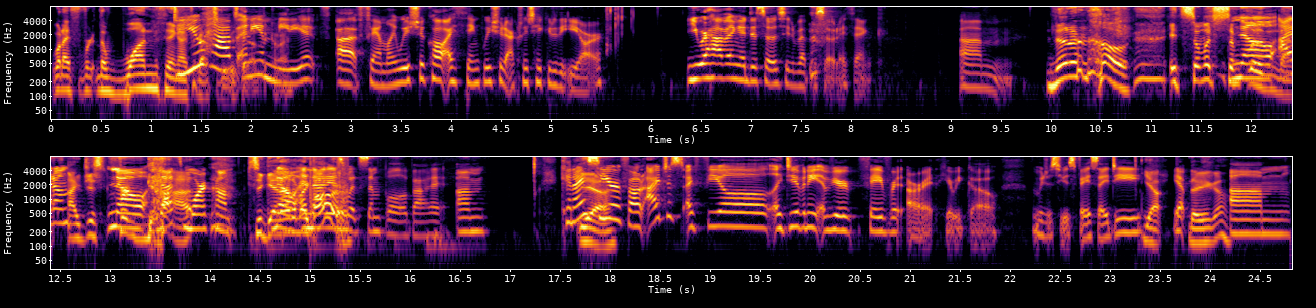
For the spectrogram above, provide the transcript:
What I the one thing Do I you forgot to do have any out of the car. immediate uh, family we should call? I think we should actually take you to the ER. You were having a dissociative episode, I think. Um, No, no, no. It's so much simpler no. I don't. I just no. That's more com- to get no, out of my and car. that is what's simple about it. Um, can I Yeah. see your phone? I just I feel like. Do you have any of your favorite? All right, here we go. Let me just use Face ID. Yeah. Yep. There you go. Um.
